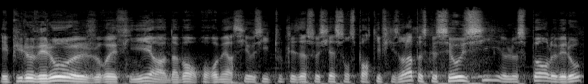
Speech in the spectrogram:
Et puis le vélo, euh, je voudrais finir d'abord pour remercier aussi toutes les associations sportives qui sont là parce que c'est aussi le sport, le vélo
